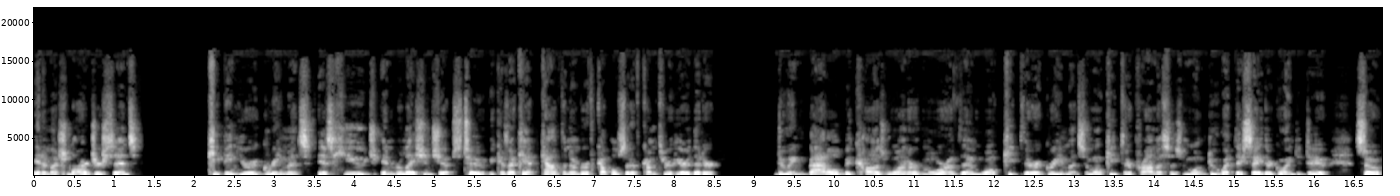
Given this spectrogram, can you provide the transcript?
in a much larger sense, keeping your agreements is huge in relationships too, because I can't count the number of couples that have come through here that are doing battle because one or more of them won't keep their agreements and won't keep their promises and won't do what they say they're going to do. So,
